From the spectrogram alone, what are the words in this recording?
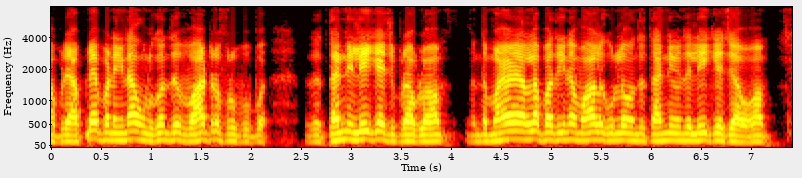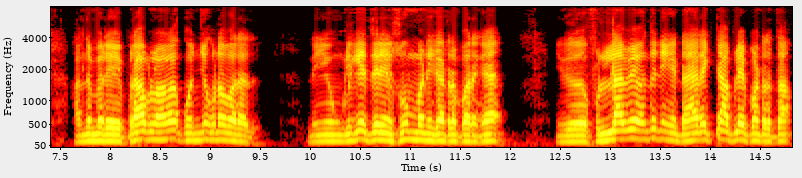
அப்படி அப்ளை பண்ணிங்கன்னா உங்களுக்கு வந்து வாட்டர் ப்ரூஃப் தண்ணி லீக்கேஜ் ப்ராப்ளம் இந்த மழையெல்லாம் பார்த்தீங்கன்னா வாளுக்குள்ளே வந்து தண்ணி வந்து லீக்கேஜ் ஆகும். அந்தமாரி ப்ராப்ளம்லாம் கொஞ்சம் கூட வராது. நீங்கள் உங்களுக்கே தெரியும் ஜூம் பண்ணி காட்டுறேன் பாருங்கள் இது ஃபுல்லாகவே வந்து நீங்கள் டைரெக்டாக அப்ளை பண்ணுறது தான்.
